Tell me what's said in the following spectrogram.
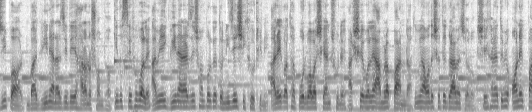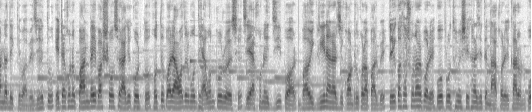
জি পাওয়ার বা গ্রিন এনার্জি দিয়ে হারানো সম্ভব। কিন্তু সেফু বলে, আমি এই গ্রিন এনার্জি সম্পর্কে তো নিজেই শিখে উঠিনি। আর এই কথা পোর বাবা শ্যান শুনে আর সে বলে, আমরা পান্ডা, তুমি আমাদের সাথে গ্রামে চলো। সেখানে তুমি অনেক পান্ডা দেখতে পাবে। যেহেতু এটা কোনো পান্ডাই পাঁচশো বছর আগে করতো, হতে পারে আমাদের মধ্যে এমন করে রয়েছে যে এখন ওই জি পর বা ওই গ্রিন এনার্জি কন্ট্রোল করা পারবে। তো এই কথা শোনার পরে পো প্রথমে সেখানে যেতে না করে, কারণ পো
